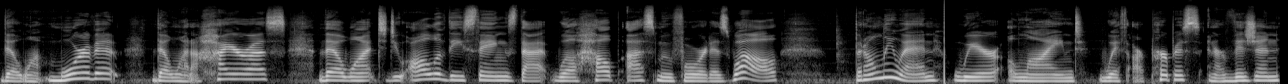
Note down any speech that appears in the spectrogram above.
They'll want more of it. They'll want to hire us. They'll want to do all of these things that will help us move forward as well. But only when we're aligned with our purpose and our vision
